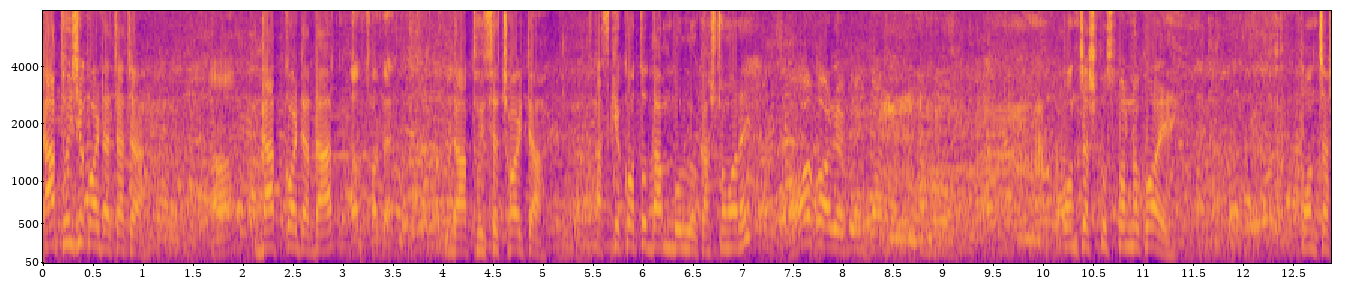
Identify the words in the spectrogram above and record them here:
দাঁত হয়েছে কয়টা চাচা? দাঁত কয়টা? দাঁত? দাঁত হয়েছে ছয়টা। আজকে কত দাম বলল কাস্টমারে পঞ্চাশ। পুষ্পান্ন কয়? পঞ্চাশ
